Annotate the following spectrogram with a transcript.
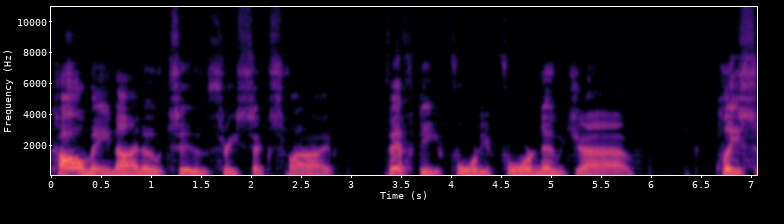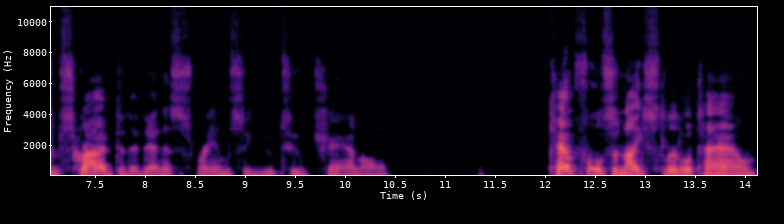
Call me 902 365 5044 No Jive. Please subscribe to the Dennis Ramsay YouTube channel. Kentville's a nice little town.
